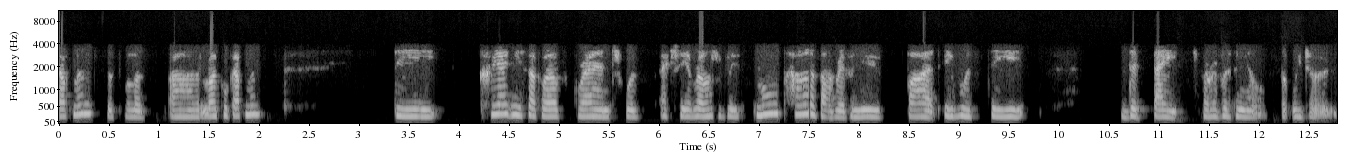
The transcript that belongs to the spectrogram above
governments as well as uh, local governments. The Create New South Wales grant was actually a relatively small part of our revenue, but it was the the base for everything else that we do.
